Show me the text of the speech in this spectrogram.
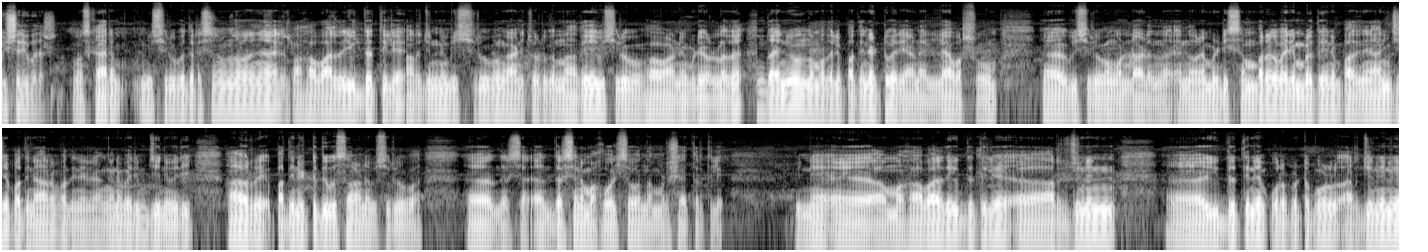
വിശ്വരൂപ ദർശനം നമസ്കാരം. വിശ്വരൂപ ദർശനം എന്ന് പറഞ്ഞാൽ മഹാഭാരത യുദ്ധത്തിൽ അർജുനന് വിശ്വരൂപം കാണിച്ചു കൊടുക്കുന്ന അതേ വിശ്വരൂപഭാവമാണ് ഇവിടെ ഉള്ളത്. ധനു ഒന്ന് മുതൽ പതിനെട്ട് വരെയാണ് എല്ലാ വർഷവും വിശ്വരൂപം കൊണ്ടാടുന്നത്. എന്ന് പറയുമ്പോൾ ഡിസംബർ വരുമ്പോഴത്തേനും പതിനഞ്ച് പതിനാറ് പതിനേഴ് അങ്ങനെ വരും. ജനുവരി ആ ഒരു പതിനെട്ട് ദിവസമാണ് വിശ്വരൂപ ആ, ദർശന മഹോത്സവം നമ്മുടെ ക്ഷേത്രത്തിൽ പിന്നെ മഹാഭാരത യുദ്ധത്തിൽ അർജുനൻ യുദ്ധത്തിന് പുറപ്പെട്ടപ്പോൾ അർജുനന്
